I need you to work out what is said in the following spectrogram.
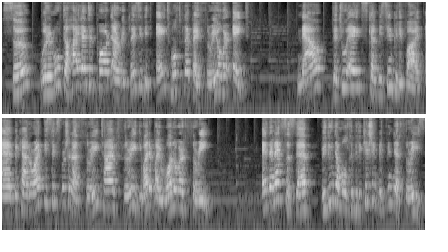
So, we remove the highlighted part and replace it with 8 multiplied by 3 over 8. Now, the two 8's can be simplified and we can write this expression as 3 times 3 divided by 1 over 3. In the next step, we do the multiplication between the 3's,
